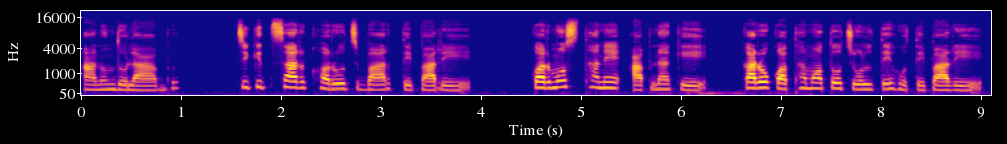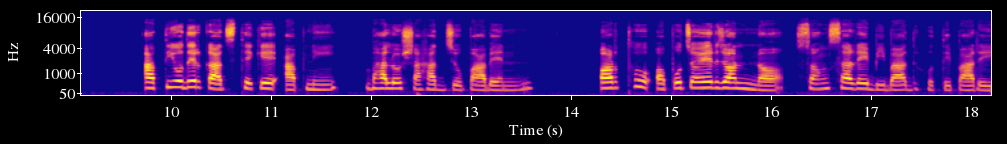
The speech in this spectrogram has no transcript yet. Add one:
আনন্দ লাভ, চিকিৎসার খরচ বাড়তে পারে, কর্মস্থানে আপনাকে কারও কথা মতো চলতে হতে পারে, আত্মীয়দের কাছ থেকে আপনি ভালো সাহায্য পাবেন। অর্থ অপচয়ের জন্য সংসারে বিবাদ হতে পারে।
